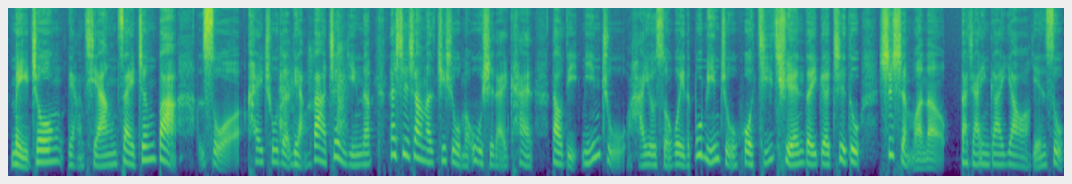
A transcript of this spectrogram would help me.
美中两强在争霸所开出的两大阵营呢？但事实上呢，其实我们务实来看，到底民主还有所谓的不民主或集权的一个制度是什么呢？大家应该要严肃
